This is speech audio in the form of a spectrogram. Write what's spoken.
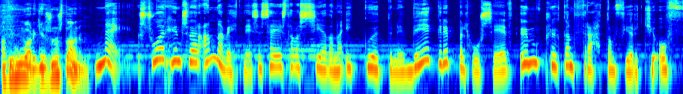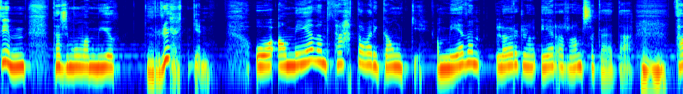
að því hún var ekki eins og staðnum. Nei, svo er hins vegar annað vitni sem segist hafa séð hana í götunni við Grippelhúsið um klukkan 13.45 þar sem hún var mjög drukkin og á meðan þetta var í gangi á meðan lauruglan er að rannsaka þetta þá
